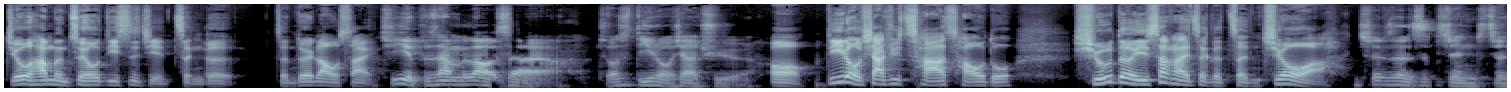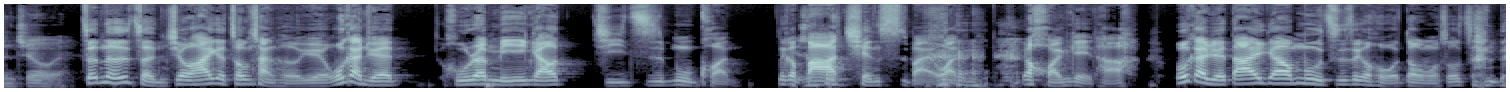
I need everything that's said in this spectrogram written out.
结果他们最后第四节整个整队绕赛，其实也不是他们绕赛啊。主要是低楼下去了哦，低楼下去差超多。修德一上来整个拯救啊，这真的是拯拯救哎，真的是拯救。他一个中产合约，我感觉湖人迷应该要集资募款，那个 八千四百万 要还给他。我感觉大家应该要募资这个活动。我说真的，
